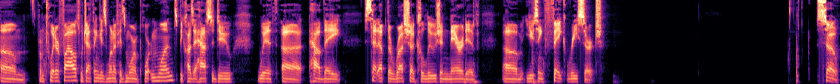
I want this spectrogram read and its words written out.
um, from Twitter files, which I think is one of his more important ones because it has to do with uh, how they set up the Russia collusion narrative um, using fake research. So,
